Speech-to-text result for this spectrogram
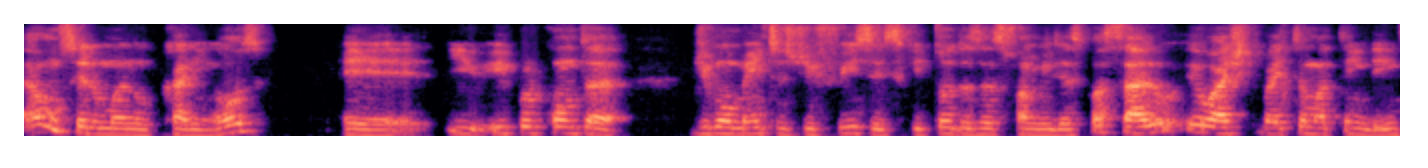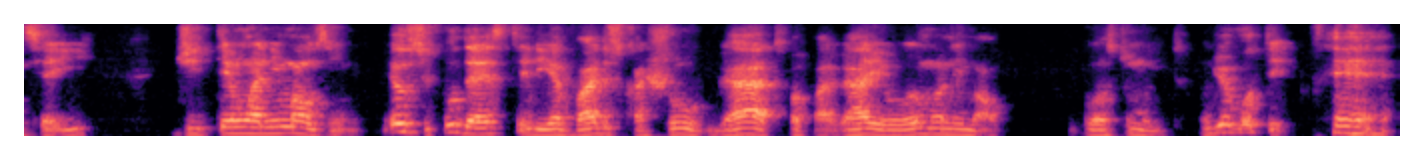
é um ser humano carinhoso, é, e, e por conta de momentos difíceis que todas as famílias passaram, eu acho que vai ter uma tendência aí de ter um animalzinho. Eu, se pudesse, teria vários cachorros, gato, papagaio, eu amo animal. Gosto muito. Um dia eu vou ter.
